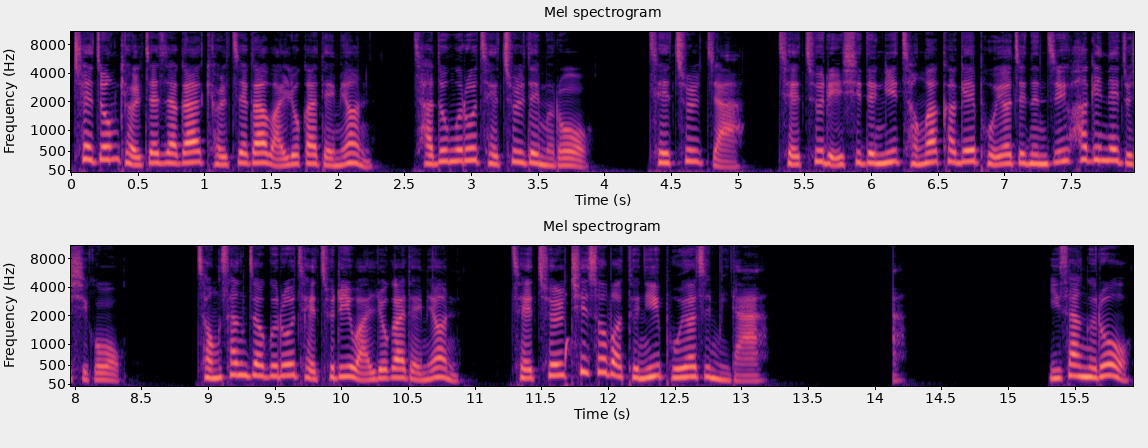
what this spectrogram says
최종 결제자가 결제가 완료가 되면 자동으로 제출되므로 제출자, 제출 일시 등이 정확하게 보여지는지 확인해 주시고 정상적으로 제출이 완료가 되면 제출 취소 버튼이 보여집니다. 이상으로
